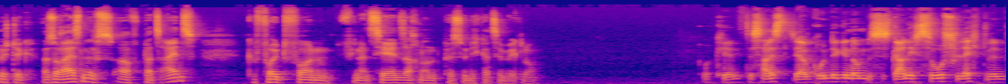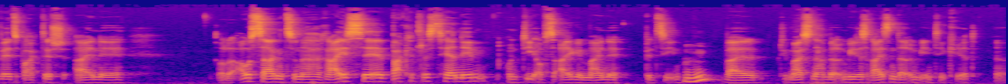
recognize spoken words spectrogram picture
richtig. Also Reisen ist auf Platz eins, gefolgt von finanziellen Sachen und Persönlichkeitsentwicklung. Okay, das heißt, ja, im Grunde genommen ist es gar nicht so schlecht, wenn wir jetzt praktisch eine oder Aussagen zu einer Reise-Bucketlist hernehmen und die aufs Allgemeine beziehen. Mhm. Weil die meisten haben ja irgendwie das Reisen da irgendwie integriert. Ja,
